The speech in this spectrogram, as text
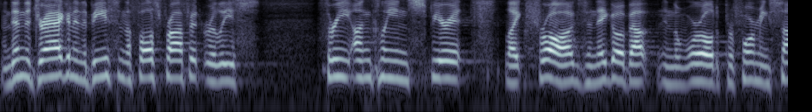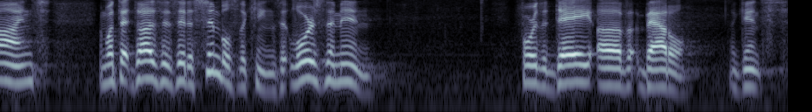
And then the dragon and the beast and the false prophet release three unclean spirits like frogs, and they go about in the world performing signs. And what that does is it assembles the kings, it lures them in for the day of battle against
